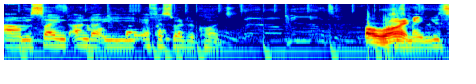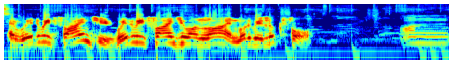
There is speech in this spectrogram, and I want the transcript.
I'm signed under a FS World Record. All right. And where do we find you? Where do we find you online? What do we look for? On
